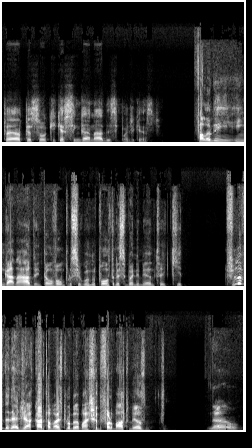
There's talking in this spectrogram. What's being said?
tu é a pessoa que quer se enganar desse podcast. Falando em, enganado, então vamos pro segundo ponto desse banimento, e que Field of the Dead é a carta mais problemática do formato mesmo? Não!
